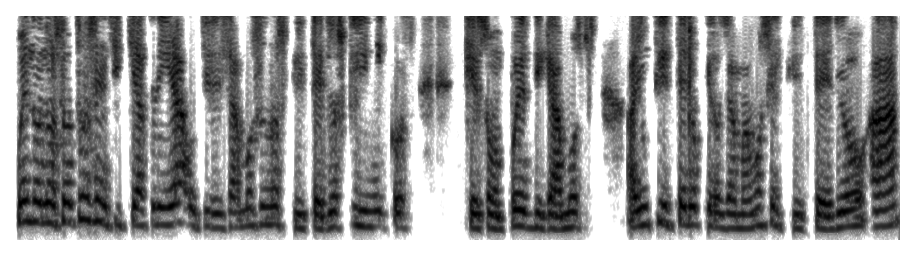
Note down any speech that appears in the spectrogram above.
Bueno, nosotros en psiquiatría utilizamos unos criterios clínicos que son, pues, digamos, hay un criterio que lo llamamos el criterio A,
